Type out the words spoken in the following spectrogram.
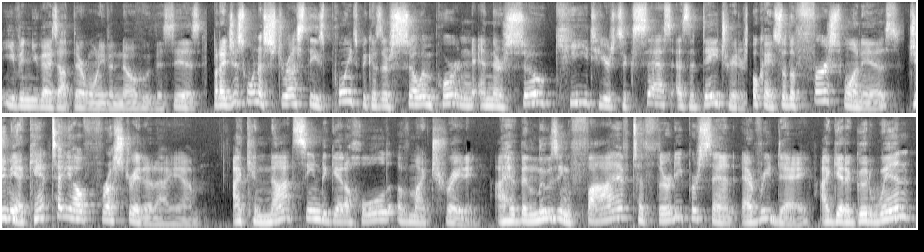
even you guys out there won't even know who this is. But I just wanna stress these points because they're so important and they're so key to your success as a day trader. Okay, so the first one is, Jimmy, I can't tell you how frustrated I am. I cannot seem to get a hold of my trading. I have been losing 5 to 30% every day. I get a good win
